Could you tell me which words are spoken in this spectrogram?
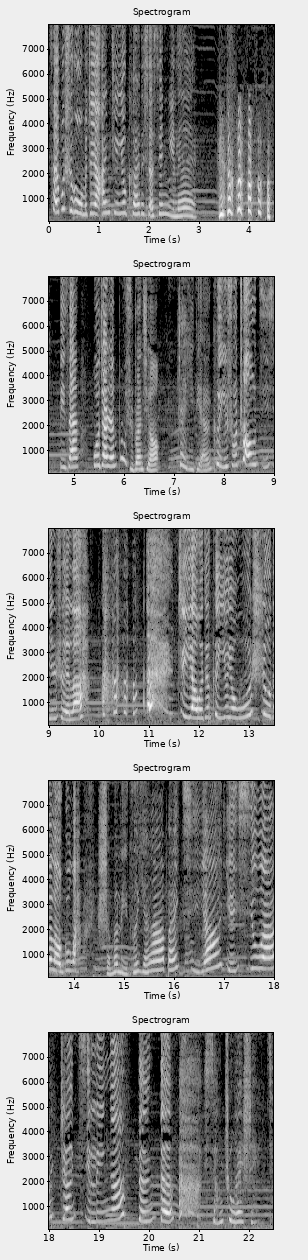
才不适合我们这样安静又可爱的小仙女嘞。第三，郭家人不许专情。这一点可以说超级薪水了，这样我就可以拥有无数的老公了，什么李泽言啊、白起呀、叶修啊、张起灵啊等等，想宠爱谁就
